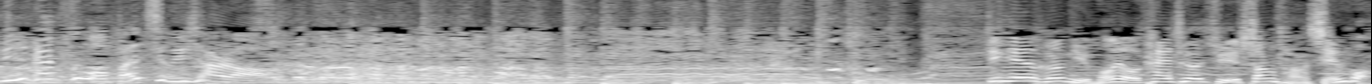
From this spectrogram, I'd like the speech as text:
你应该自我反省一下啊。今天和女朋友开车去商场闲逛，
